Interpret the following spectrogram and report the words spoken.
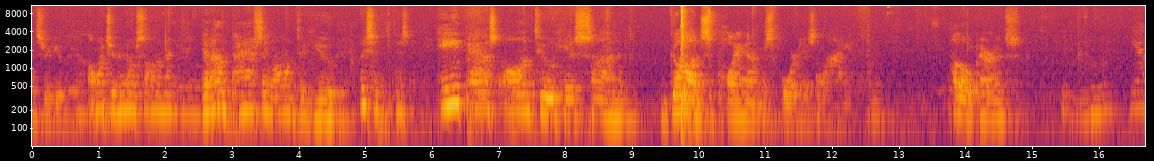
answer you. I want you to know, Solomon, that I'm passing on to you. Listen to this. He passed on to his son God's plans for his life. Hello, parents. Yeah.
